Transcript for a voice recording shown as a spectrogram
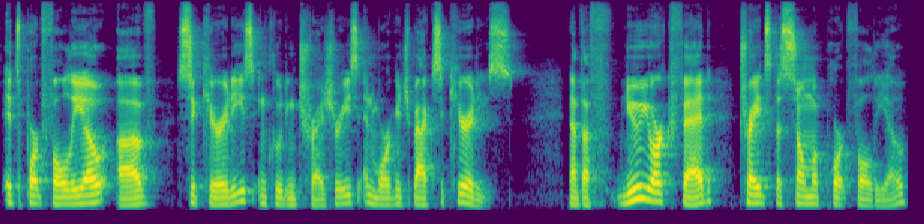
Its portfolio of securities, including treasuries and mortgage backed securities. Now, the New York Fed trades the SOMA portfolio,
